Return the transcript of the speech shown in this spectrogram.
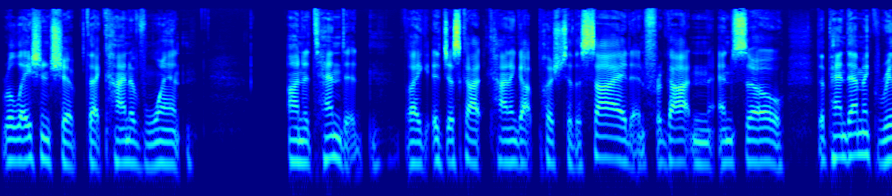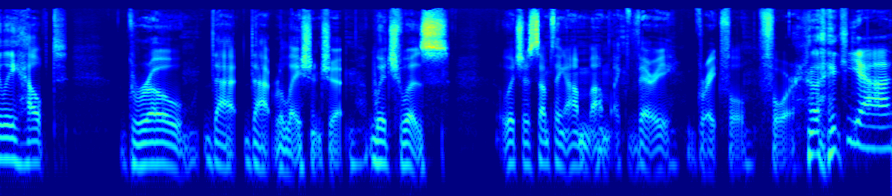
relationship that kind of went unattended. Like it just got kind of got pushed to the side and forgotten. And so the pandemic really helped grow that that relationship, which was which is something I'm I'm like very grateful for. like yeah,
